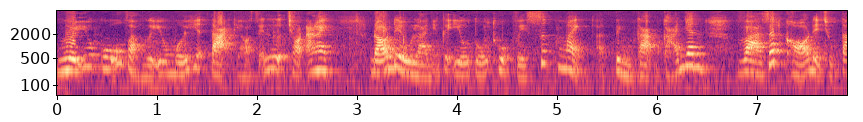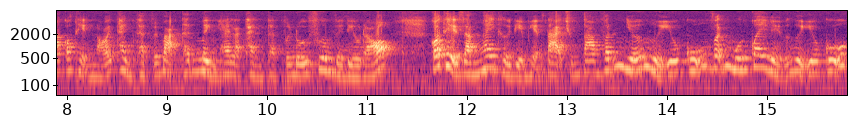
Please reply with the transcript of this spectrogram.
người yêu cũ và người yêu mới hiện tại thì họ sẽ lựa chọn ai? Đó đều là những cái yếu tố thuộc về sức mạnh à, tình cảm cá nhân và rất khó để chúng ta có thể nói thành thật với bản thân mình hay là thành thật với đối phương về điều đó. Có thể rằng ngay thời điểm hiện tại chúng ta vẫn nhớ người yêu cũ, vẫn muốn quay về với người yêu cũ,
